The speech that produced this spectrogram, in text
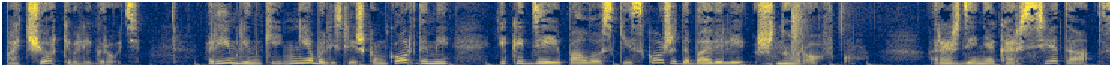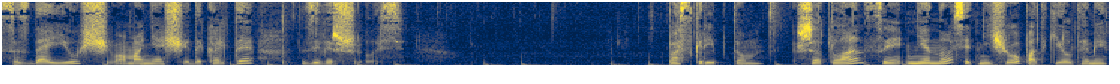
подчеркивали грудь. Римлянки не были слишком гордыми и к идее полоски из кожи добавили шнуровку. Рождение корсета, создающего манящее декольте, завершилось. По скрипту. Шотландцы не носят ничего под килтами.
